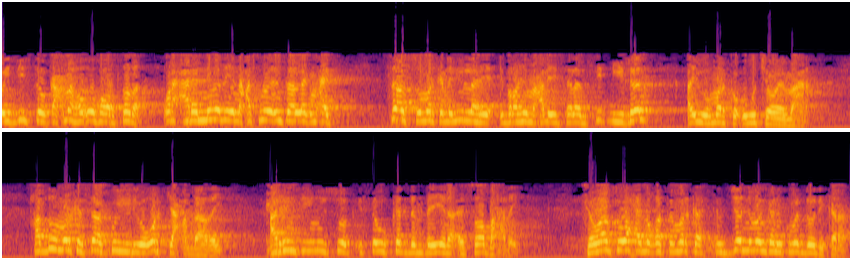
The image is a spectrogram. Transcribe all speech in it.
weydiisto gacmaha u hoorsada war carannimada iyo nacasnimada intaa leg maxay saasuu marka nabiyullaahi ibraahim calayhi salaam si dhiiran ayuu marka ugu jawaabay macna. Hadduu marka saa ku yidhi warkii caddaaday arrintii inuu isagu ka dambeeyeyna ay soo baxday jawaabtu waxay noqotay marka xujo nimankani kuma doodi karaan.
